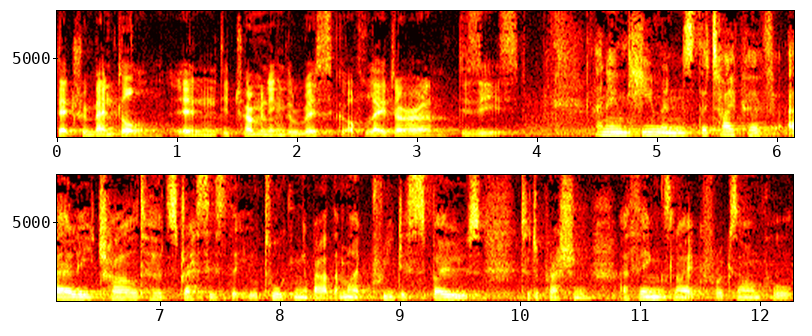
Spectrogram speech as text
detrimental in determining the risk of later disease. And in humans, the type of early childhood stresses that you're talking about that might predispose to depression are things like, for example,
